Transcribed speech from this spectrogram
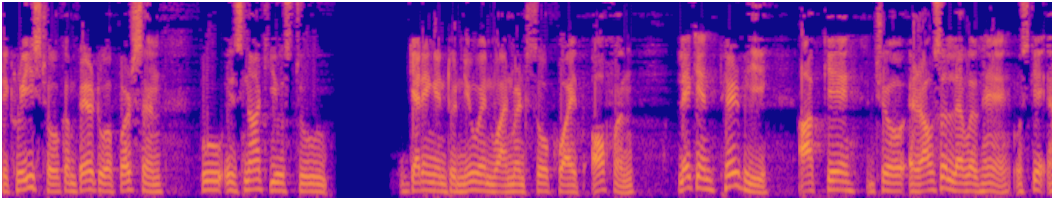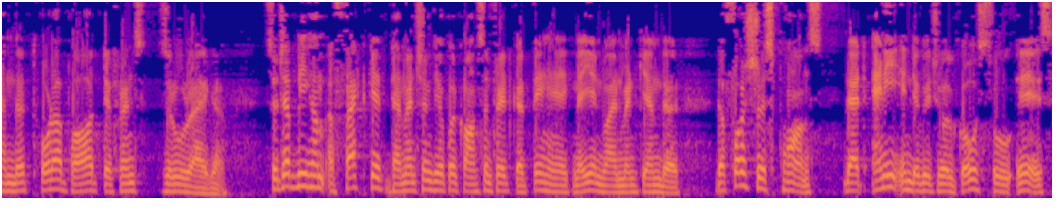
ڈیکریز ہو compare to a person who is not used to getting into new environment so quite often لیکن پھر بھی آپ کے جو اراؤزل لیول ہیں اس کے اندر تھوڑا بہت ڈفرینس ضرور آئے گا سو جب بھی ہم افیکٹ کے ڈائمینشن کے اوپر کانسنٹریٹ کرتے ہیں ایک نئی انوائرمنٹ کے اندر the first response that any individual goes through is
